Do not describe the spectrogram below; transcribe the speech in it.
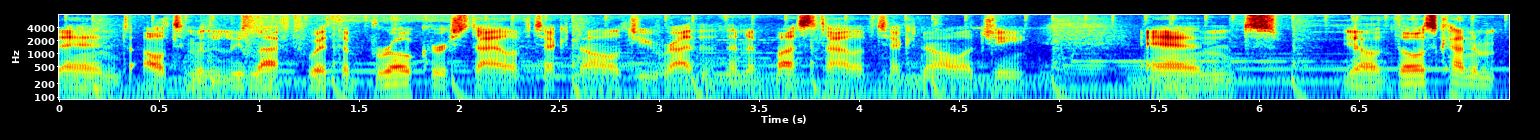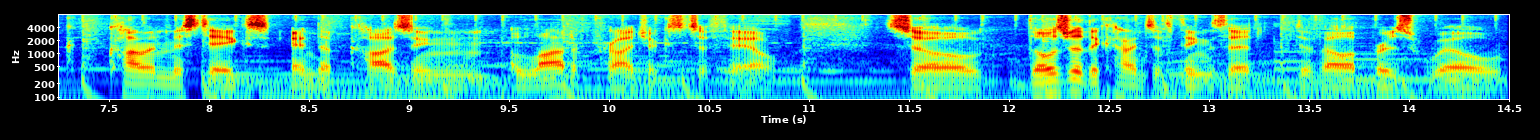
and ultimately left with a broker style of technology rather than a bus style of technology. And you know those kind of common mistakes end up causing a lot of projects to fail. So those are the kinds of things that developers will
